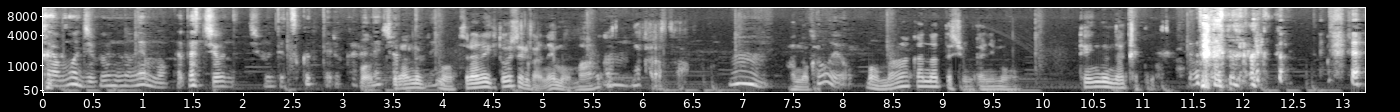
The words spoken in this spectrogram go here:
じゃあもう自分のね、もう形を自分で作ってるからもうね、ちゃん貫き、とね。もう貫き通してるからね、もうマーカーだからさ、うん、あの方。そうよ。もうマーカーになった瞬間にもう天狗になっちゃってますから。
